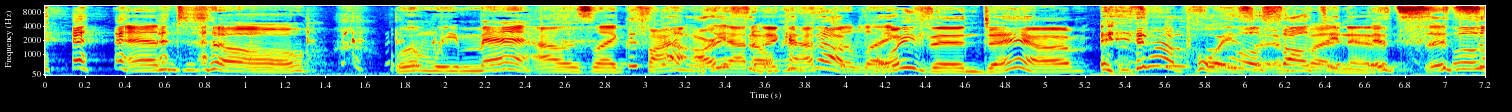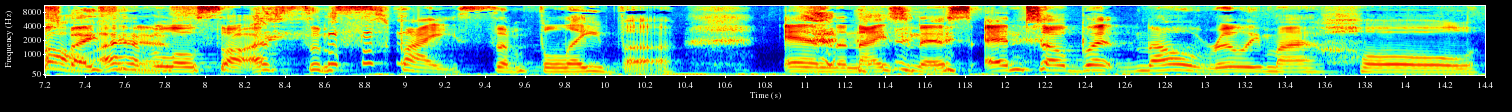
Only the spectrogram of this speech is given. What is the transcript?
and so when we met, I was like, it's finally, I don't have it's to like poison. Damn, it's not poison. It's a little saltiness. It's it's salt. I have a little salt, some spice, some flavor, and the niceness. and so, but no, really, my whole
